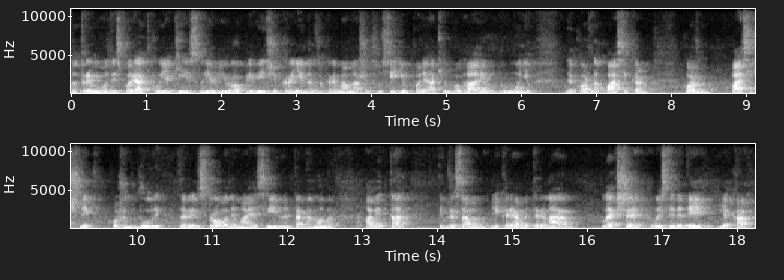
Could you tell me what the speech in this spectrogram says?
дотримуватись порядку, який існує в Європі, в інших країнах, зокрема в наших сусідів, поляків, болгарів, румунів, де кожна пасіка, кожен пасічник, кожен вулик зареєстрований, має свій інвентарний номер. А відтак тим же самим лікарям-ветеринарам легше вислідити, яка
